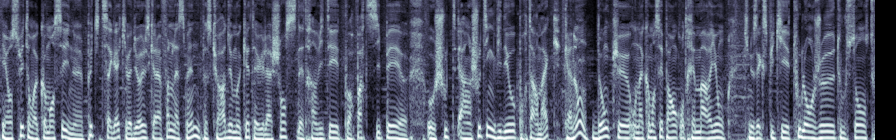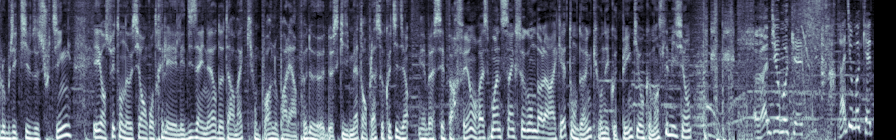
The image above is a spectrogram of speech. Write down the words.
Et ensuite, on va commencer une petite saga qui va durer jusqu'à la fin de la semaine parce que Radio Moquette a eu la chance d'être invité et de pouvoir participer euh, au shoot, à un shooting vidéo pour Tarmac. Canon Donc, euh, on a commencé par rencontrer Marion qui nous expliquait tout l'enjeu, tout le sens, tout l'objectif de ce shooting. Et ensuite, on a aussi rencontré les, les designers de Tarmac qui vont pouvoir nous parler un peu de, de ce qu'ils mettent en place au quotidien. Eh ben c'est parfait. On reste moins de 5 secondes dans la raquette. On dunk, on écoute Pink et on commence l'émission. Radio Moquette. Radio Moquette.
